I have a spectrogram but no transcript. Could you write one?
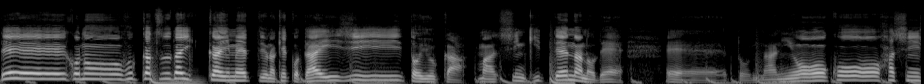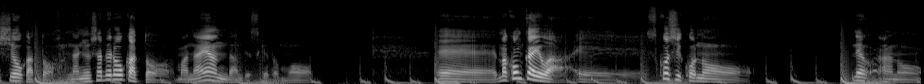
でこの復活第1回目っていうのは結構大事というかまあ心機一転なのでえーと何をこう発信しようかと何を喋ろうかと、まあ、悩んだんですけども、えーまあ、今回は、えー少しこのねあの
